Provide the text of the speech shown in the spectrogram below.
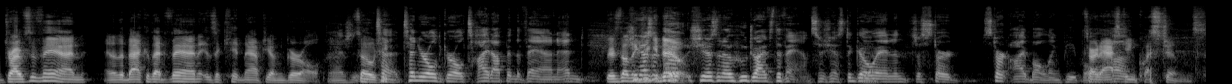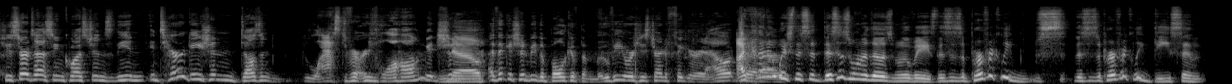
drives a van, and in the back of that van is a kidnapped young girl. so she, ten year old girl tied up in the van, and There's nothing she she doesn't can know. do. She doesn't know who drives the van, so she has to go in and just start start eyeballing people. start Uh, asking questions. she starts asking questions. The in- interrogation doesn't last very long. It should. No. I think it should be the bulk of the movie where she's trying to figure it out. I kind uh, of wish this this is one of those movies. This is a perfectly this is a perfectly decent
